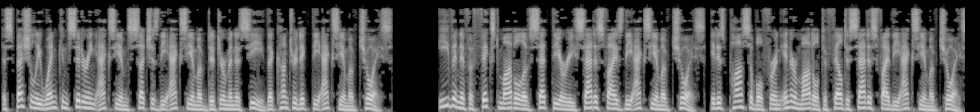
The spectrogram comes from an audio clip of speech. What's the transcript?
especially when considering axioms such as the axiom of determinacy that contradict the axiom of choice. Even if a fixed model of set theory satisfies the axiom of choice, it is possible for an inner model to fail to satisfy the axiom of choice.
